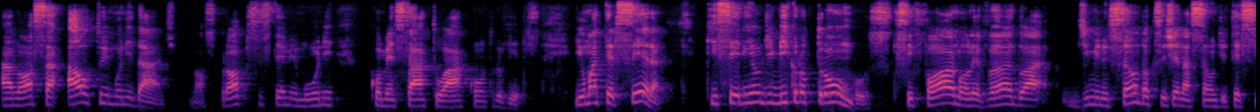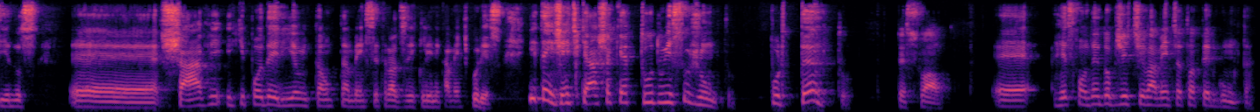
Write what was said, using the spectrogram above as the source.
a nossa autoimunidade, nosso próprio sistema imune começar a atuar contra o vírus. E uma terceira, que seriam de microtrombos, que se formam levando à diminuição da oxigenação de tecidos é, chave e que poderiam, então, também se traduzir clinicamente por isso. E tem gente que acha que é tudo isso junto. Portanto, pessoal, é, respondendo objetivamente a tua pergunta,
